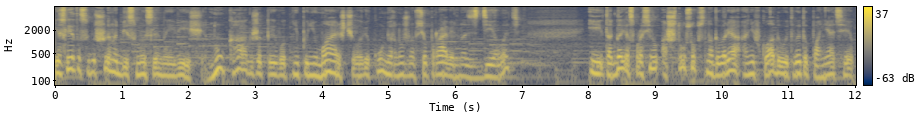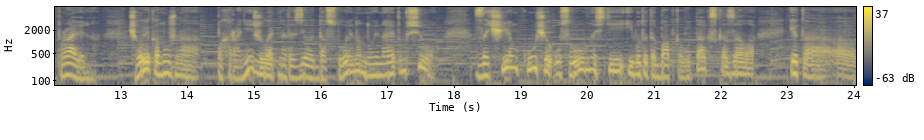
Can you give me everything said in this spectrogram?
если это совершенно бессмысленные вещи. Ну как же ты вот не понимаешь, человек умер, нужно все правильно сделать – и тогда я спросил, а что, собственно говоря, они вкладывают в это понятие правильно? Человека нужно похоронить, желательно это сделать достойно, ну и на этом все. Зачем куча условностей, и вот эта бабка вот так сказала, это э,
